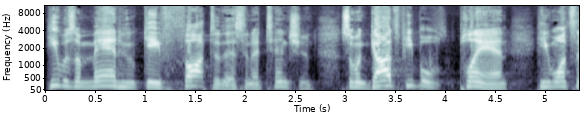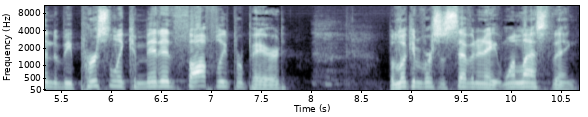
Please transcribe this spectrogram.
He was a man who gave thought to this and attention. So when God's people plan, he wants them to be personally committed, thoughtfully prepared. But look in verses 7 and 8. One last thing.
